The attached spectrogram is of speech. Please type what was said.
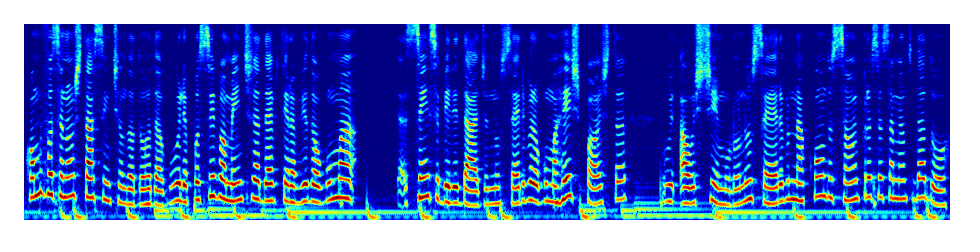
Como você não está sentindo a dor da agulha, possivelmente já deve ter havido alguma eh, sensibilidade no cérebro, alguma resposta ao estímulo no cérebro na condução e processamento da dor.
